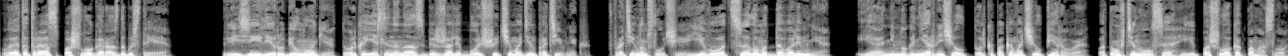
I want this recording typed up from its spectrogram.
В этот раз пошло гораздо быстрее. Визилий рубил ноги, только если на нас бежали больше, чем один противник. В противном случае его целым отдавали мне. Я немного нервничал, только пока мочил первого, потом втянулся, и пошло как по маслу.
